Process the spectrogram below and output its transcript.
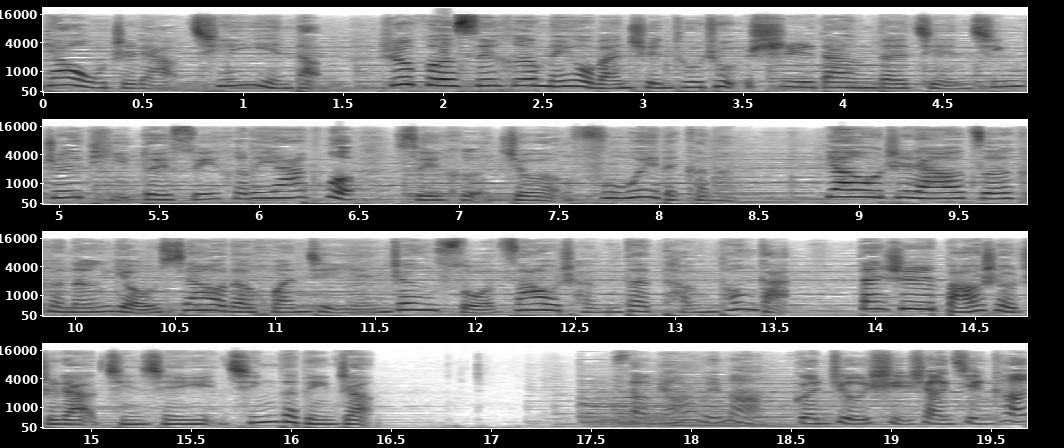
药物治疗、牵引等。如果髓核没有完全突出，适当的减轻椎体对髓核的压迫，髓核就有复位的可能。药物治疗则可能有效的缓解炎症所造成的疼痛感，但是保守治疗仅限于轻的病症。扫描二维码关注“时尚健康”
